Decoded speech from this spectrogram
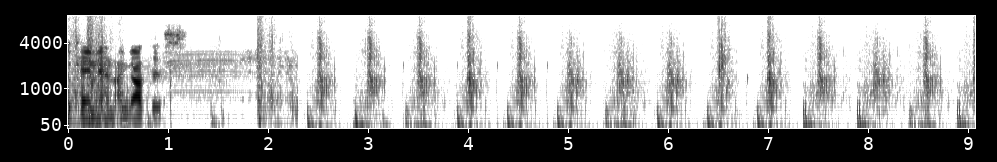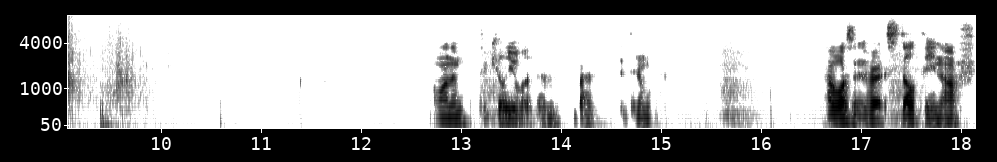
okay, man. I got this. I want him to kill you with him, but it didn't work. I wasn't very stealthy enough.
